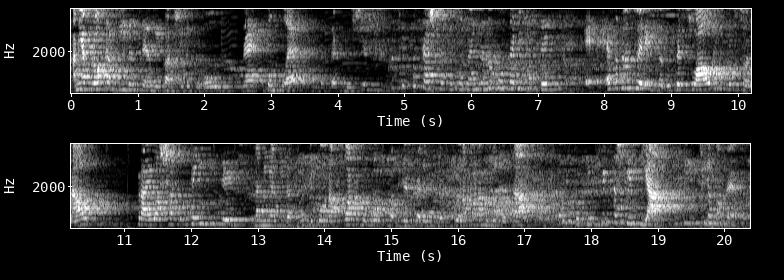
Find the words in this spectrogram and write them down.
A minha própria vida sendo invadida por, ou né, completa da tecnologia. Mas por que você acha que as pessoas ainda não conseguem fazer é, essa transferência do pessoal e do profissional para eu achar que eu tenho que ter na minha vida pública, ou na forma que eu vou exercer a democracia, ou na forma que eu vou votar? Conta um pouquinho, por que você acha que esse ato, o que, que, que acontece?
